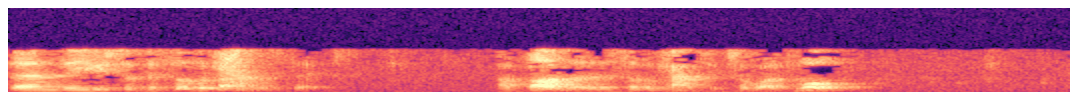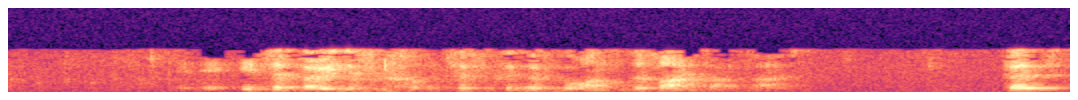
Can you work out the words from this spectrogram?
than the use of the silver candlesticks. Above the silver candlesticks are worth more. It's a very difficult, difficult, one to define sometimes. But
